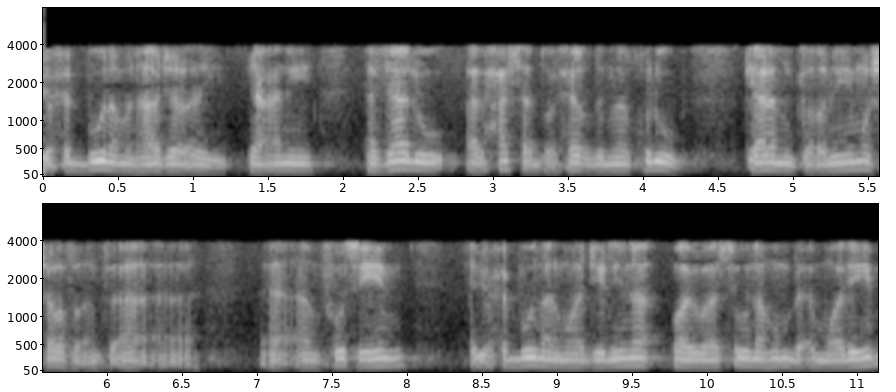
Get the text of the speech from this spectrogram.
يحبون من هاجر إليهم يعني أزالوا الحسد والحقد من القلوب. كان من كرمهم وشرف أنفسهم يحبون المهاجرين ويواسونهم بأموالهم.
